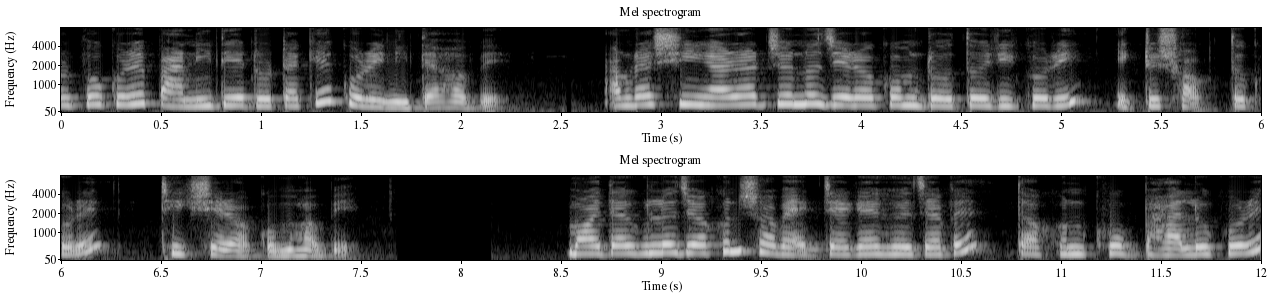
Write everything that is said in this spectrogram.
অল্প করে পানি দিয়ে ডোটাকে করে নিতে হবে। আমরা সিঙ্গারার জন্য যেরকম ডো তৈরি করি, একটু শক্ত করে ঠিক সেরকম হবে। ময়দাগুলো যখন সব এক জায়গায় হয়ে যাবে, তখন খুব ভালো করে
